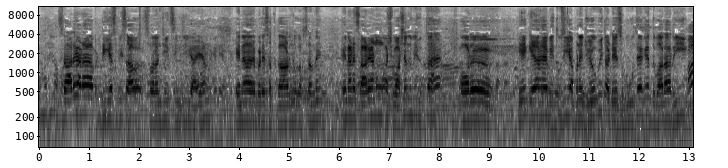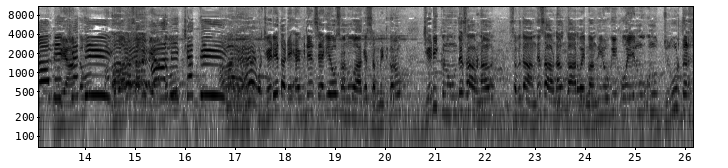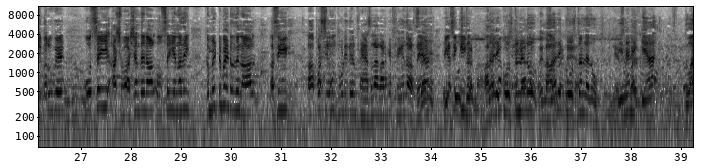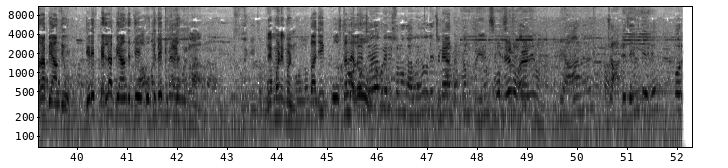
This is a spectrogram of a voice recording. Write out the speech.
ਸਾਰਿਆਂ ਦਾ ਡੀਐਸਪੀ ਸਾਹਿਬ ਸਵਰਨਜੀਤ ਸਿੰਘ ਜੀ ਆਏ ਹਨ। ਇਹਨਾਂ ਦੇ ਬੜੇ ਸਤਿਕਾਰਯੋਗ ਅਫਸਰ ਨੇ। ਇਹਨਾਂ ਨੇ ਸਾਰਿਆਂ ਨੂੰ ਆਸ਼ਵਾਸਨ ਵੀ ਦਿੱਤਾ ਹੈ ਔਰ ਇਹ ਕਿਹਾ ਹੈ ਵੀ ਤੁਸੀਂ ਆਪਣੇ ਜੋ ਵੀ ਤੁਹਾਡੇ ਸਬੂਤ ਹੈ ਕਿ ਦੁਬਾਰਾ ਰੀ ਬਿਆਨ ਦਿਵੋ। ਦੁਬਾਰਾ ਸਾਰੇ ਬਿਆਨ ਦਿਵੋ। ਔਰ ਜਿਹੜੇ ਤੁਹਾਡੇ ਐਵੀਡੈਂਸ ਹੈਗੇ ਉਹ ਸਾਨੂੰ ਆ ਕੇ ਸਬਮਿਟ ਕਰੋ। ਜਿਹੜੀ ਕਾਨੂੰਨ ਦੇ ਹਿਸਾਬ ਨਾਲ ਸੰਵਿਧਾਨ ਦੇ ਹਿਸਾਬ ਨਾਲ ਕਾਰਵਾਈ ਬੰਦੀ ਹੋਊਗੀ ਉਹ ਇਹਨੂੰ ਉਹਨੂੰ ਜ਼ਰੂਰ ਦਰਜ ਕਰੂਗੇ। ਉਸੇ ਹੀ ਆਸ਼ਵਾਸਨ ਦੇ ਨਾਲ ਉਸੇ ਹੀ ਇਹਨਾਂ ਦੀ ਕਮਿਟਮੈਂਟ ਦੇ ਨਾਲ ਅਸੀਂ ਆਪਸ ਵਿੱਚ ਹੁਣ ਥੋੜੀ ਦੇਰ ਫੈਸਲਾ ਕਰਕੇ ਫੇਰ ਦੱਸਦੇ ਆ ਵੀ ਅਸੀਂ ਕੀ ਕਰਨਾ। ਸਰ ਇੱਕ ਕੁਐਸਚਨ ਲੈ ਲਓ। ਸਰ ਇੱਕ ਕੁਐਸਚਨ ਲੈ ਲਓ। ਇਹਨਾਂ ਨੇ ਕਿਹਾ ਦੁਬਾਰਾ ਬਿਆਨ ਦਿਓ। ਜਿਹੜੇ ਪਹਿਲਾਂ ਬਿਆਨ ਦਿੱਤੇ ਉਹ ਕਿਤੇ ਇੱਕ ਮਿੰਟ ਇੱਕ ਮਿੰਟ। ਬਾਜੀ ਕੁਐਸਚਨ ਲੈ ਲਓ। ਮੇਰੀ ਸੁਣੋ ਗੱਲ ਉਹਦੇ ਚ ਕੰਪਲੇਨ ਸੀ ਫੇਰ ਹੋ ਗਿਆ ਜੀ ਹੁਣ। ਬਿਆਨ ਜਾ ਕੇ ਦੇਣਗੇ ਇਹ।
